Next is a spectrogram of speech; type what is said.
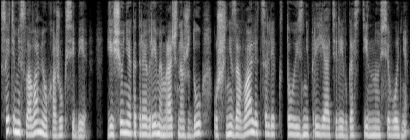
С этими словами ухожу к себе — еще некоторое время мрачно жду, уж не завалится ли кто из неприятелей в гостиную сегодня.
